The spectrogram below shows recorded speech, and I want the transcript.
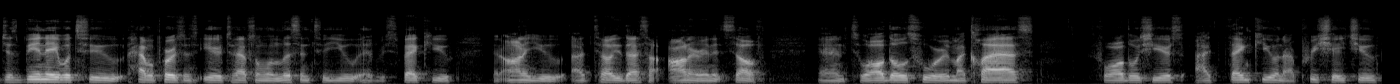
just being able to have a person's ear, to have someone listen to you and respect you and honor you, I tell you that's an honor in itself. And to all those who were in my class for all those years, I thank you and I appreciate you.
